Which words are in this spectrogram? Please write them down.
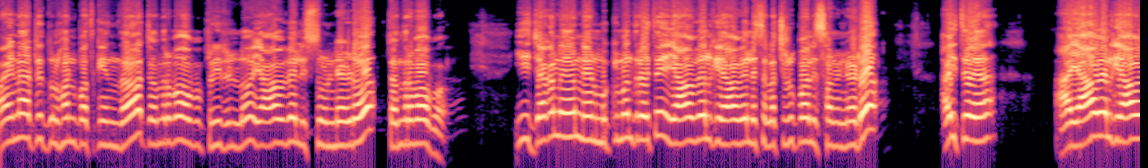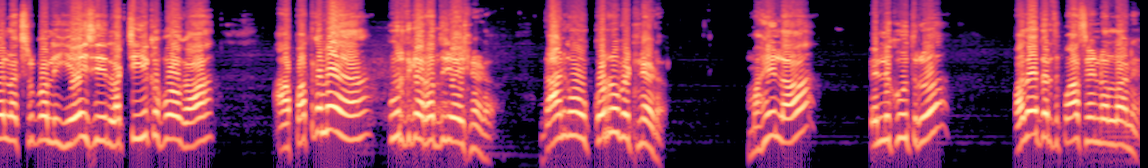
మైనార్టీ దుల్హన్ పథకం కింద చంద్రబాబు ప్రీరియడ్లో యాభై వేలు ఇస్తుండేడు చంద్రబాబు. ఈ జగన్ నేను ముఖ్యమంత్రి అయితే యాభై వేలకి యాభై వేలు లక్ష రూపాయలు ఇస్తానన్నాడు అయితే ఆ యాభై వేలకి యాభై లక్ష రూపాయలు వేసి లక్ష ఇకపోగా ఆ పథకమే పూర్తిగా రద్దు చేసినాడు. దానికి ఒక కొర్రు పెట్టినాడు. మహిళ పెళ్ళి కూతురు పదో తరగతి పాస్ అయిన వాళ్ళని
